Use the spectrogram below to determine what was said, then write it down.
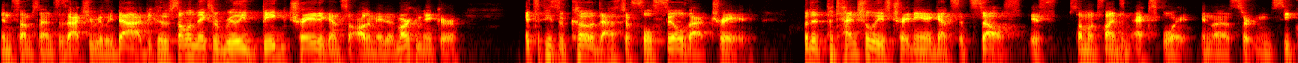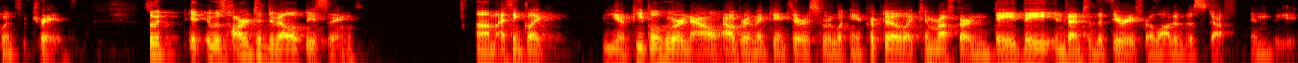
in some sense is actually really bad because if someone makes a really big trade against the automated market maker, it's a piece of code that has to fulfill that trade. But it potentially is trading against itself if someone finds an exploit in a certain sequence of trades. So it, it, it was hard to develop these things um, I think like you know people who are now algorithmic game theorists who are looking at crypto, like Tim Roughgarden, they they invented the theory for a lot of this stuff in the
